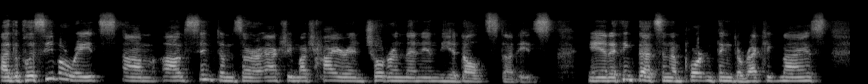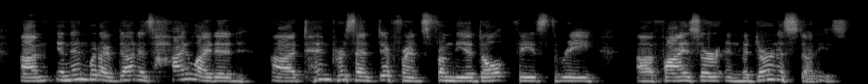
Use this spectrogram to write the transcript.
uh, the placebo rates um, of symptoms are actually much higher in children than in the adult studies. And I think that's an important thing to recognize. Um, and then what I've done is highlighted 10% uh, difference from the adult phase three uh, Pfizer and Moderna studies.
